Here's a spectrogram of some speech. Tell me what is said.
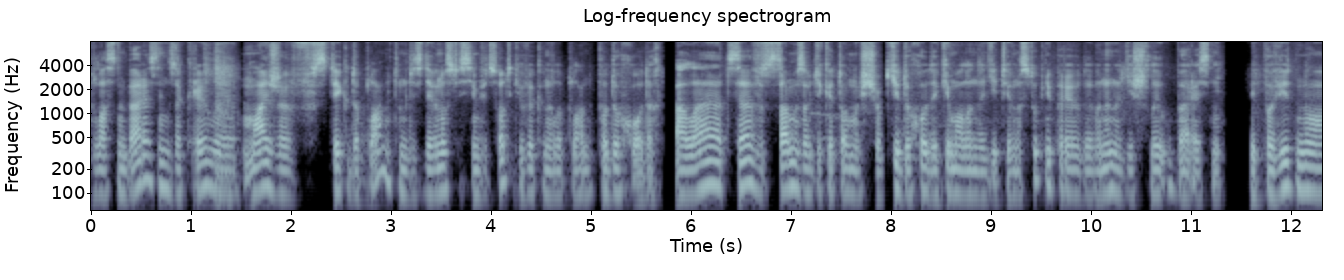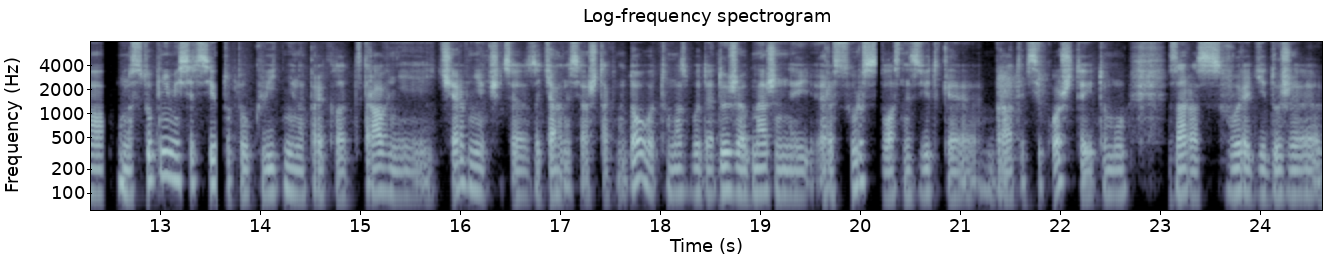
власне березень закрили майже в стик до плану. Там десь 97% виконали план по доходах. Але це саме завдяки тому, що ті доходи, які мали надійти в наступні періоди, вони надійшли у березні. Відповідно, у наступні місяці, тобто у квітні, наприклад, травні і червні, якщо це затягнеться аж так надовго, то у нас буде дуже обмежений ресурс, власне, звідки брати ці кошти. І тому зараз в уряді дуже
